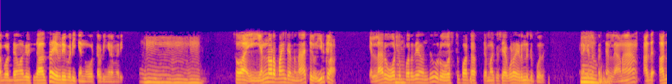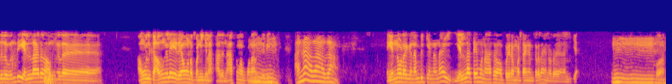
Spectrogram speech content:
about democracy also everybody can vote அப்படிங்கிற மாதிரி. ஸோ என்னோட பாயிண்ட் என்னன்னா சரி இருக்கலாம். எல்லாரும் ஓட்டு. போறதே வந்து ஒரு ஒஸ்ட் பார்ட் ஆஃப் டெமோக்ரஸியா கூட இருந்துட்டு போகுது. எனக்கு. பிரச்சனை இல்லை. ஆனா அது அதுல வந்து எல்லாரும் அவங்கள அவங்களுக்கு அவங்களே எதையாவது ஒண்ணு பண்ணிக்கலாம். அது நாசமா போனாலும் சரி. அதான் அதான் அதான். என்னோட நம்பிக்கை என்னன்னா எல்லா டைமும் நாசமா போயிட மாட்டாங்கன்றதான் என்னோட நம்பிக்கை ம், ம், இப்போ ம்.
